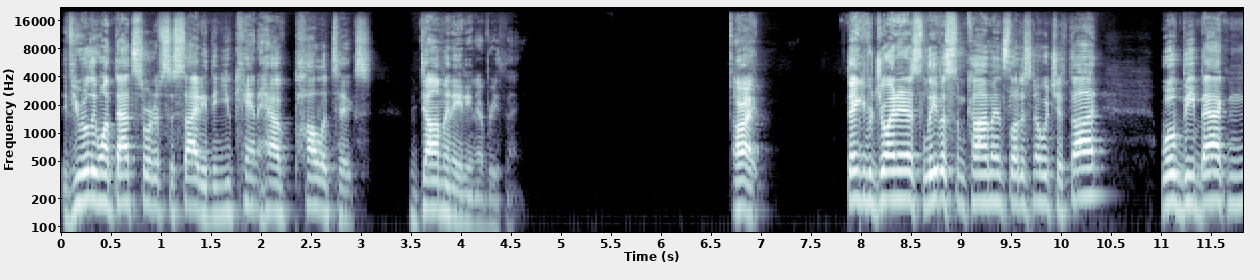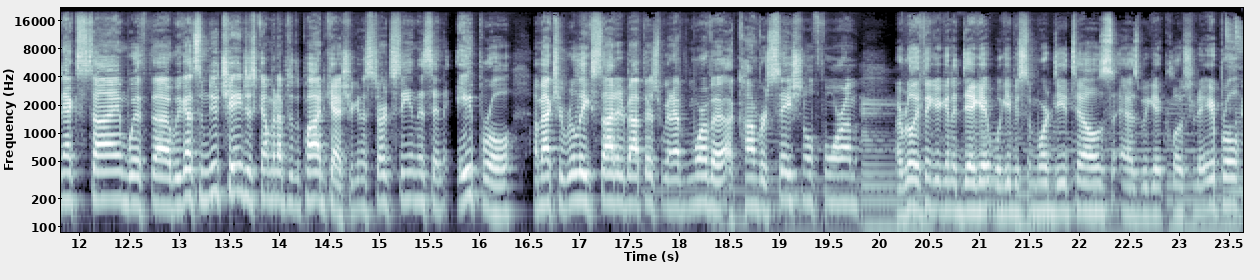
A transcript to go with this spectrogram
If you really want that sort of society, then you can't have politics dominating everything. All right. Thank you for joining us. Leave us some comments. Let us know what you thought. We'll be back next time with, uh, we got some new changes coming up to the podcast. You're going to start seeing this in April. I'm actually really excited about this. We're going to have more of a, a conversational forum. I really think you're going to dig it. We'll give you some more details as we get closer to April.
